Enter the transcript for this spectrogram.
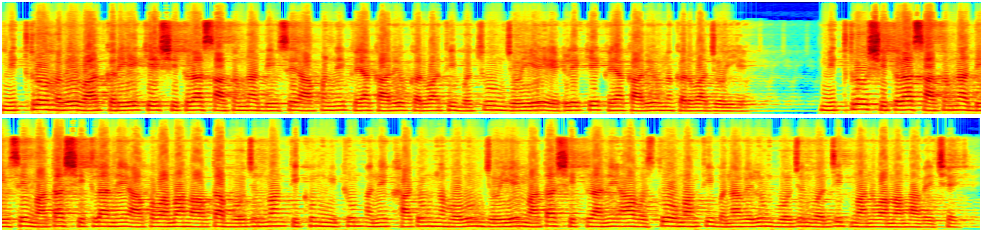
મિત્રો, હવે વાત કરીએ કે શીતળા સાતમના દિવસે આપણને કયા કાર્યો કરવાથી બચવું જોઈએ એટલે કે કયા કાર્યો ન કરવા જોઈએ. મિત્રો, શીતળા સાતમના દિવસે માતા શીતળાને આપવામાં આવતા ભોજનમાં તીખું, મીઠું અને ખાટું ન હોવું જોઈએ. માતા શીતળાને આ વસ્તુઓમાંથી બનાવેલું ભોજન વર્જિત માનવામાં આવે છે.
